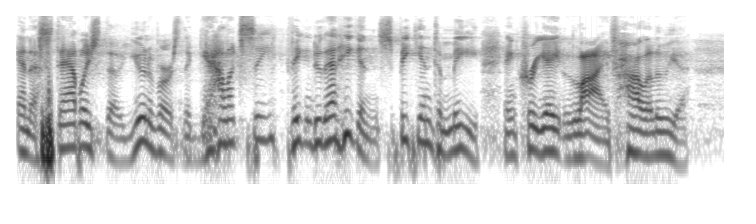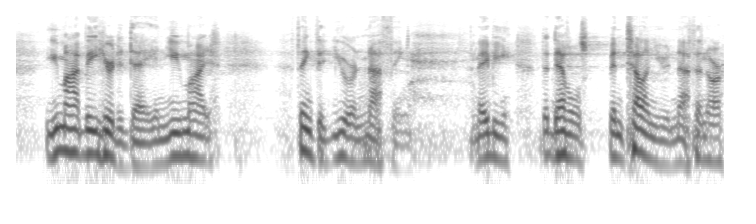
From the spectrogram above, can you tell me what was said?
and establish the universe, the galaxy, if He can do that, He can speak into me and create life. Hallelujah. You might be here today and you might think that you are nothing. Maybe the devil's been telling you nothing, or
